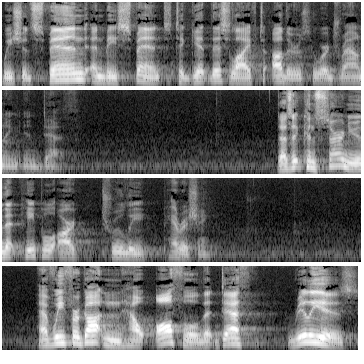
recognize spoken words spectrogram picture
We should spend and be spent to get this life to others who are drowning in death. Does it concern you that people are truly perishing? Have we forgotten how awful that death really is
